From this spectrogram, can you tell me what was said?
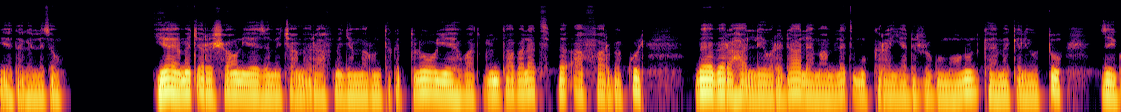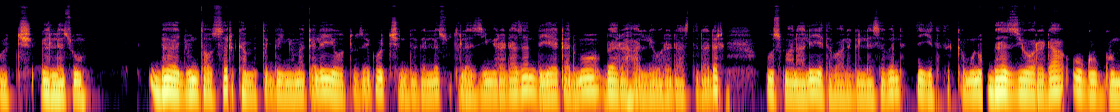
የተገለጸው። የመጨረሻውን የዘመቻ ምዕራፍ መጀመሩን ተከትሎ የህወሓት ጁንታ አባላት በአፋር በኩል በበረሃሌ ወረዳ ለማምለጥ ሙከራ እያደረጉ መሆኑን ከመቀሌ የወጡ ዜጎች ገለጹ። በጁንታው ስር ከምትገኘው መቀሌ የወጡ ዜጎች እንደገለጹት ለዚህም ይረዳ ዘንድ የቀድሞ በረሃሌ ወረዳ አስተዳደር ኡስማን አሊ የተባለ ግለሰብን እየተጠቀሙ ነው። በዚህ ወረዳ ኡጉጉሞ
